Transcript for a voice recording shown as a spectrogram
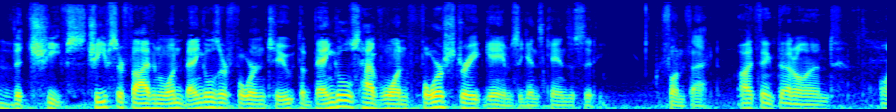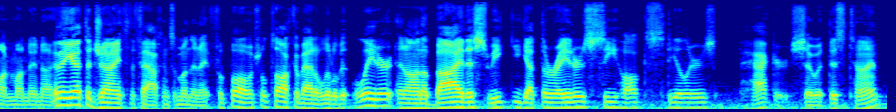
the Chiefs. Chiefs are 5 and 1, Bengals are 4 and 2. The Bengals have won 4 straight games against Kansas City. Fun fact. I think that'll end on Monday night. And then you got the Giants, the Falcons on Monday Night Football, which we'll talk about a little bit later. And on a bye this week, you got the Raiders, Seahawks, Steelers, Packers. So at this time,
